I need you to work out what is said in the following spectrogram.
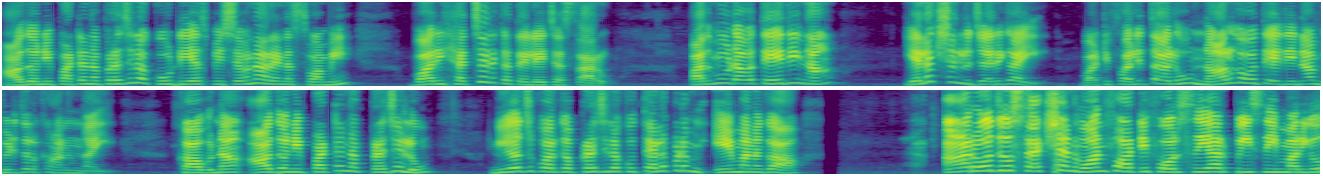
ఆదోని పట్టణ ప్రజలకు డిఎస్పి శివనారాయణ స్వామి వారి హెచ్చరిక తెలియజేస్తారు పదమూడవ తేదీన ఎలక్షన్లు జరిగాయి. వాటి ఫలితాలు నాలుగవ తేదీన విడుదల కానున్నాయి. కావున ఆదోని పట్టణ ప్రజలు నియోజకవర్గ ప్రజలకు తెలపడం ఏమనగా ఆ రోజు section one forty four CrPC మరియు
